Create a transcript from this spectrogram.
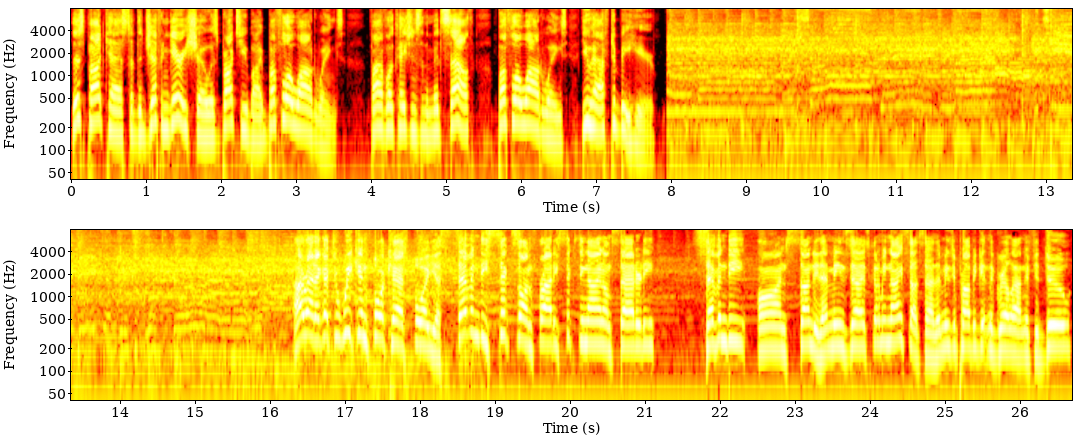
This podcast of The Geoff and Gary Show is brought to you by Buffalo Wild Wings. Five locations in the Mid-South, Buffalo Wild Wings, you have to be here. All right, I got your weekend forecast for you. 76 on Friday, 69 on Saturday, 70 on Sunday. That means uh, it's going to be nice outside. That means you're probably getting the grill out. And if you do,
